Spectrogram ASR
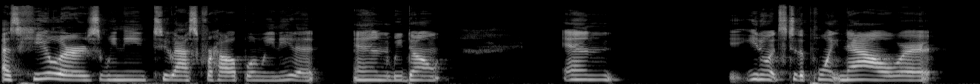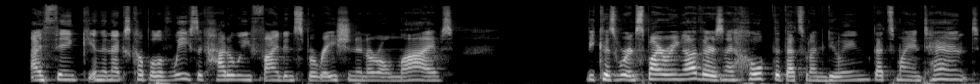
as healers, we need to ask for help when we need it, and we don't. And, you know, it's to the point now where I think in the next couple of weeks, like, how do we find inspiration in our own lives? Because we're inspiring others, and I hope that that's what I'm doing. That's my intent.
